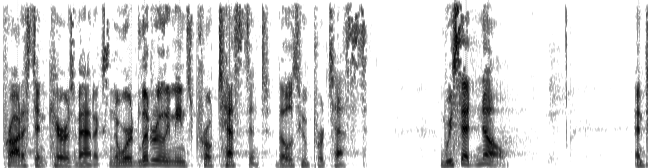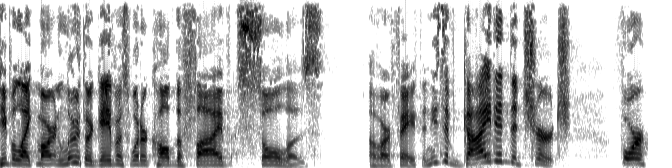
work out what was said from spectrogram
Protestant charismatics. And the word literally means protestant, those who protest. We said no. And people like Martin Luther gave us what are called the five solas of our faith. And these have guided the church for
